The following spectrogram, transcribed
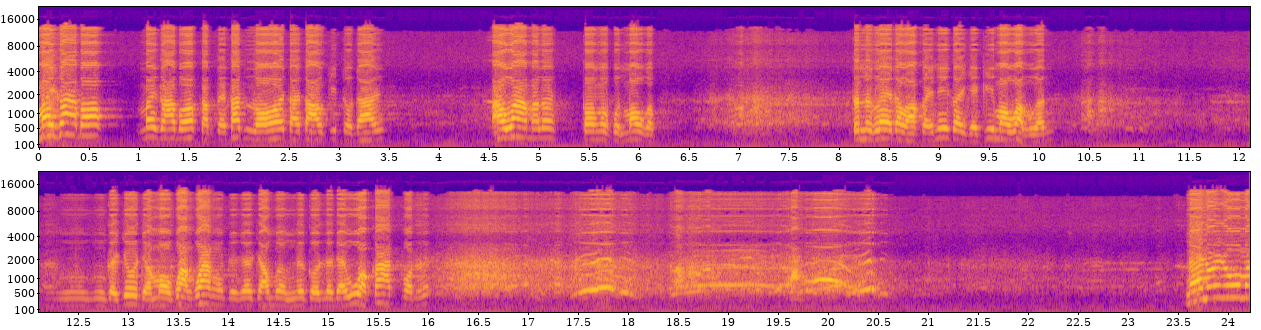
ไม่กล้าบอก ไม่กล้าบอกกับแต่ตัดลอยแต่ตาวคิดตัวได้ เอาว่ามาเลยตองกับคนเมากับจนนึกแรกแต่ว่าไก่นี่ไก่แกกี้เมาว่าเหมือน อืมไก่จูจะเมากว้างๆจะจะจะเมืองนี่ก็จะได้วัวกาดฝนเลยนายน้อยรู้ไหม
